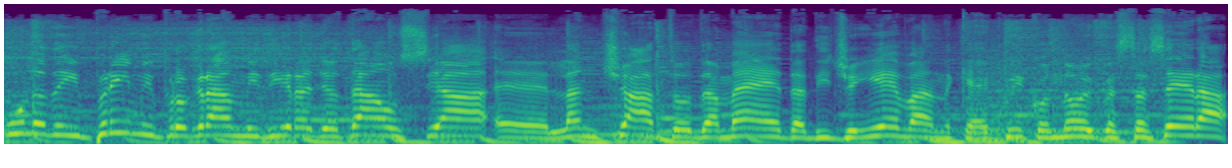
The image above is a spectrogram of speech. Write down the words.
Uno dei primi programmi di Radio Tausia eh, lanciato da me, da DJ Evan, che è qui con noi questa sera.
